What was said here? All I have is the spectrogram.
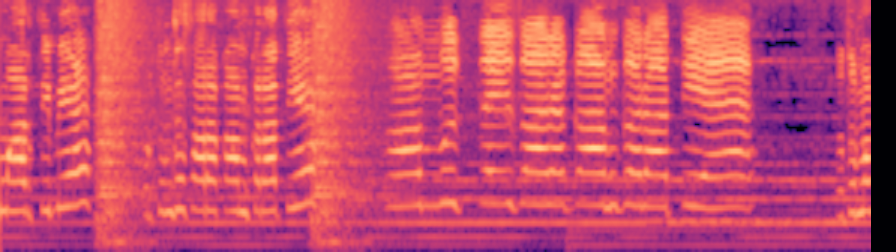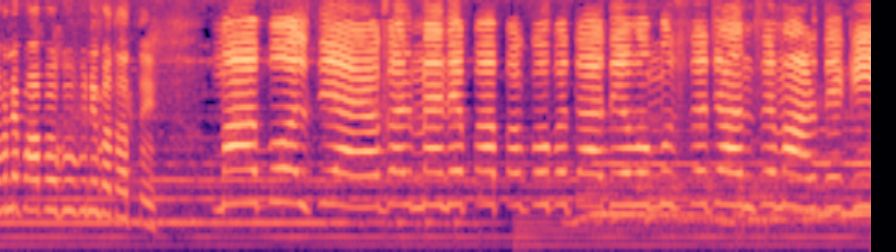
मारती भी है और तुमसे सारा काम कराती है? हाँ मुझसे ही सारा काम कराती है। तो तुम अपने पापा को क्यों नहीं बताते? माँ बोलती है अगर मैंने पापा को बता दिया वो मुझसे जान से मार देगी।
